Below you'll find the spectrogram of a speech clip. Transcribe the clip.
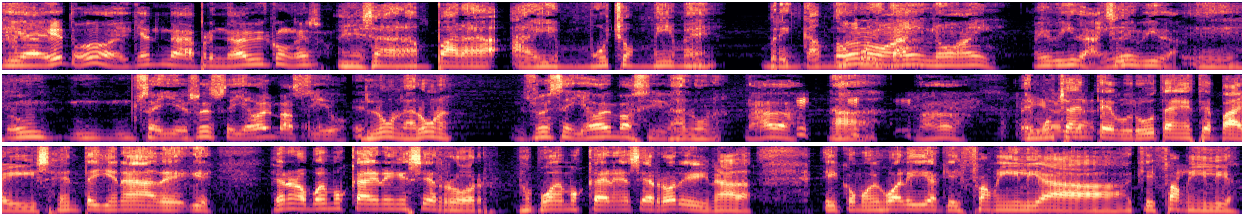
Y hay de todo. Hay que aprender a vivir con eso. en esa lámpara hay muchos mimes brincando. No, no hay, no hay. No hay vida, ahí Sí, no hay vida. eh. Es un, un selle- eso es sellado al vacío. El luna, la luna, Eso es sellado al vacío. la luna. Nada, Nada. nada. Hay mucha gente bruta en este país, gente llena de... que ya no, no podemos caer en ese error, no podemos caer en ese error y nada. Y como dijo Ali, aquí hay familia, aquí hay familia.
